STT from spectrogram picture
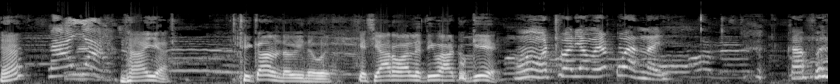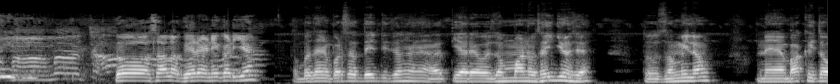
હે? નાયા થી કામ નવી નવી કે ચારો હાલે તીવા હાટું કે? હું અઠવાડિયામાં એકવાર નહીં કાપરી તો ચાલો ઘેરે નીકળીએ. તો બધાને પ્રસાદ દઈ દીધો છે ને. અત્યારે હવે જમવાનું થઈ ગયું છે. તો જમી લઉં. ને બાકી તો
